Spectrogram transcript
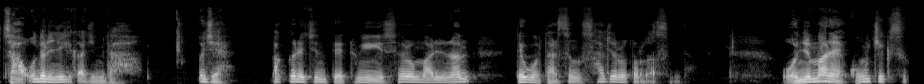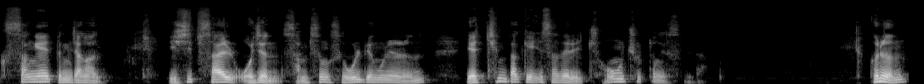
자, 오늘은 여기까지입니다. 어제 박근혜 전 대통령이 새로 마련한 대구 달성 사주로 돌아갔습니다. 5년 만에 공식 석상에 등장한 24일 오전 삼성 서울병원에는 옛 친박계 인사들이 총출동했습니다. 그는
